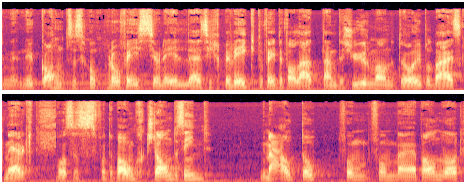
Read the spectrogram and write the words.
nicht ganz so professionell äh, sich bewegt. Auf jeden Fall hat dann der Schürmann und der Eubelweiss gemerkt, was es von der Bank gestanden sind im Auto vom, vom äh, Bahnwart,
